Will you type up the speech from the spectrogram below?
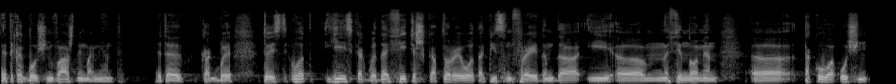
Это как бы очень важный момент. Это как бы, то есть вот есть как бы, да, фетиш, который вот описан Фрейдом, да, и э, феномен э, такого очень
